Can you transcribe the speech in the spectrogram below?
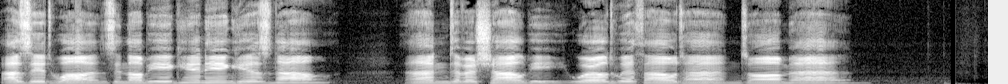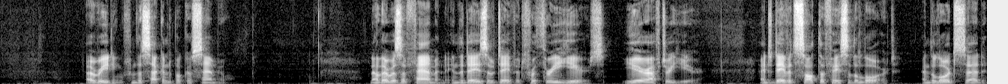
as it was in the beginning is now and ever shall be, world without end. Amen. A reading from the second book of Samuel. Now there was a famine in the days of David for three years, year after year. And David sought the face of the Lord. And the Lord said,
